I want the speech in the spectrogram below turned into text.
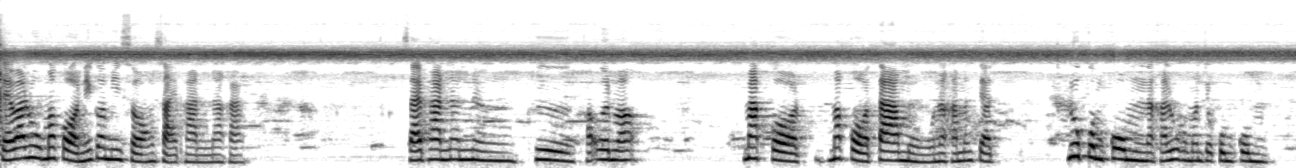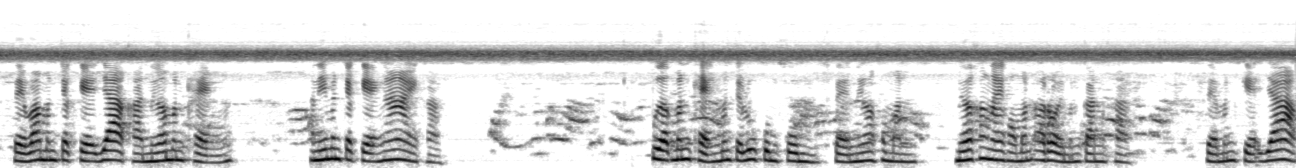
แต่ว่าลูกเมื่อก่อนนี้ก็มีสองสายพันธุ์นะคะ สายพันธุ์อันหนึ่งคือเขาเอิ้นว่า มากอดมากอดตาหมูนะคะ มันจะลูกกลมๆนะคะ ลูกของมันจะกลมๆแต่ว่ามันจะแกะยากค่ะ เนื้อมันแข็ง อันนี้มันจะแกะง่ายค่ะ เปลือกมันแข็งมันจะลูกกลมๆแต่เนื้อของมันเนื้อข้างในของมันอร่อยเหมือนกันค่ะ แต่มันแกะยาก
